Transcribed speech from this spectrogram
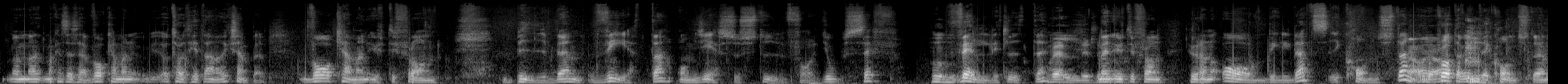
man, man, man kan säga så här, vad kan man, jag tar ett helt annat exempel. Vad kan man utifrån Bibeln veta om Jesus styvfar Josef? Mm. Väldigt lite. Väldigt lite. Men utifrån hur han har avbildats i konsten. Ja, och då ja. pratar vi inte konsten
